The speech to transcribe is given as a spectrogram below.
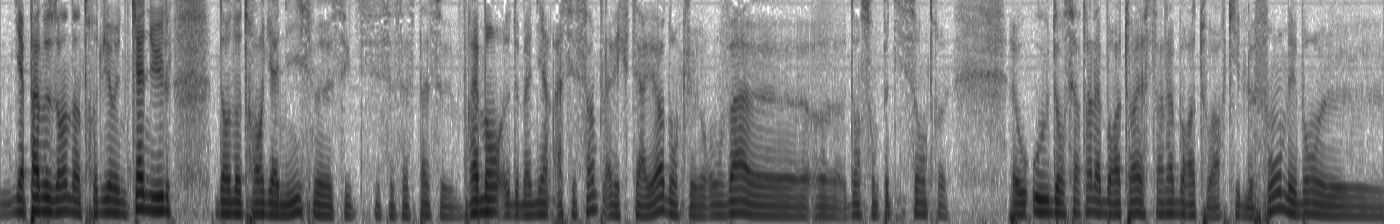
Il n'y a pas besoin d'introduire une canule dans notre organisme. Ça, se passe vraiment de manière assez simple à l'extérieur. Donc, euh, on va euh, euh, dans son petit centre euh, ou dans certains laboratoires, il y a certains laboratoires qui le font, mais bon, le,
